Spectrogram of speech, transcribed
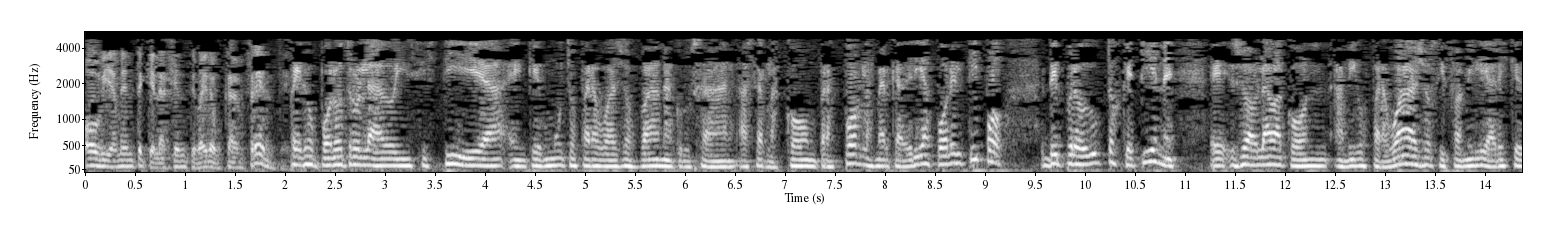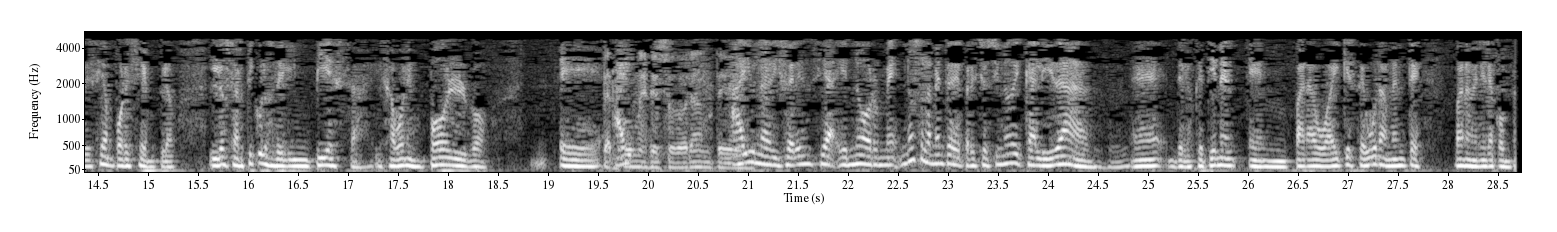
obviamente que la gente va a ir a buscar enfrente. Pero por otro lado, insistía en que muchos paraguayos van a cruzar, a hacer las compras por las mercaderías, por el tipo de productos que tiene. Eh, yo hablaba con amigos paraguayos y familiares que decían, por ejemplo, los artículos de limpieza, el jabón en polvo, eh, perfumes, desodorantes. Hay una diferencia enorme, no solamente de precio, sino de calidad eh, de los que tienen en Paraguay, que seguramente van a venir a comprar.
